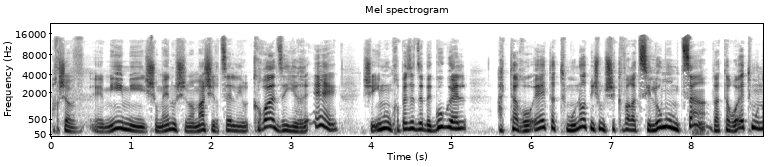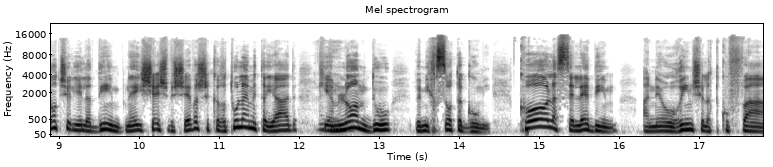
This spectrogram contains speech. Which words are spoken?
עכשיו, מי משומענו שממש ירצה לקרוא על זה, יראה שאם הוא מחפש את זה בגוגל, אתה רואה את התמונות, משום שכבר הצילום הומצא, ואתה רואה תמונות של ילדים בני 6 ו-7 שכרתו להם את היד, כי הם לא עמדו במכסות הגומי. כל הסלבים הנאורים של התקופה,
